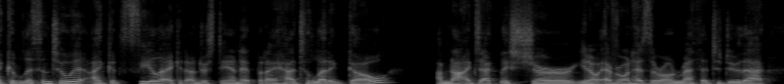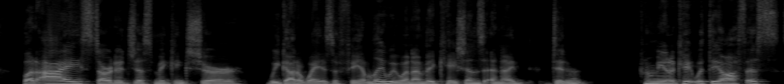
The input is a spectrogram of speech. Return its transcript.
I could listen to it, I could feel it, I could understand it, but I had to let it go. I'm not exactly sure, you know, everyone has their own method to do that. But I started just making sure we got away as a family. We went on vacations and I didn't communicate with the office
